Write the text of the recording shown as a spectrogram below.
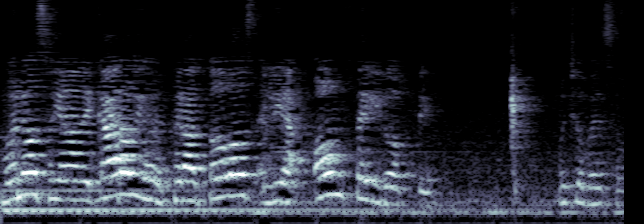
Bueno, soy Ana de Caro y os espero a todos el día 11 y 12. Muchos besos.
